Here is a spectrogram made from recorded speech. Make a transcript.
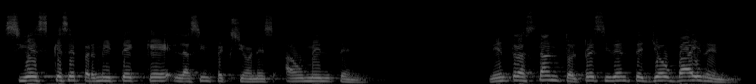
si es que se permite que las infecciones aumenten. Mientras tanto, el presidente Joe Biden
